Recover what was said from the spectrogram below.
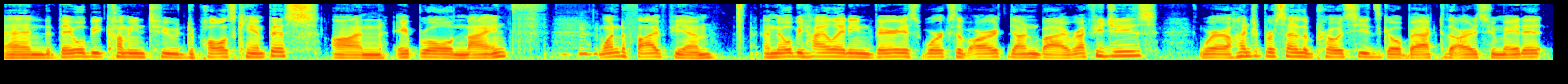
And they will be coming to DePaul's campus on April 9th, 1 to 5 p.m. And they'll be highlighting various works of art done by refugees, where 100% of the proceeds go back to the artists who made it.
